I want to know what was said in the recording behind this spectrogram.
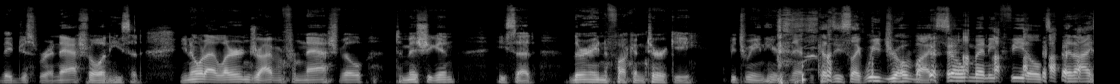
they just were in Nashville, and he said, you know what I learned driving from Nashville to Michigan? He said there ain't a fucking turkey between here and there because he's like, we drove by so many fields and I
